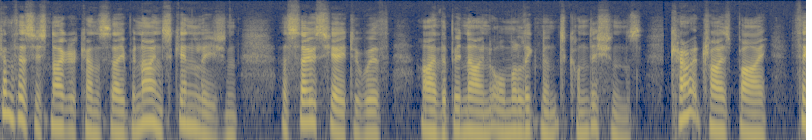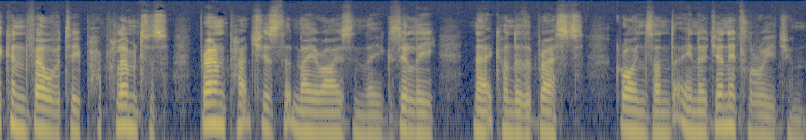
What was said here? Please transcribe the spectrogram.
Acanthosis nigricans is a benign skin lesion associated with either benign or malignant conditions, characterized by thickened velvety papillomatous brown patches that may arise in the axillae, neck, under the breasts, groins and anogenital region.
